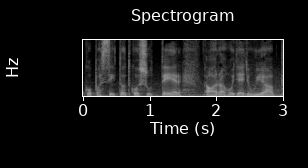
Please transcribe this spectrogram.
kopaszított Kossuth tér arra, hogy egy újabb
